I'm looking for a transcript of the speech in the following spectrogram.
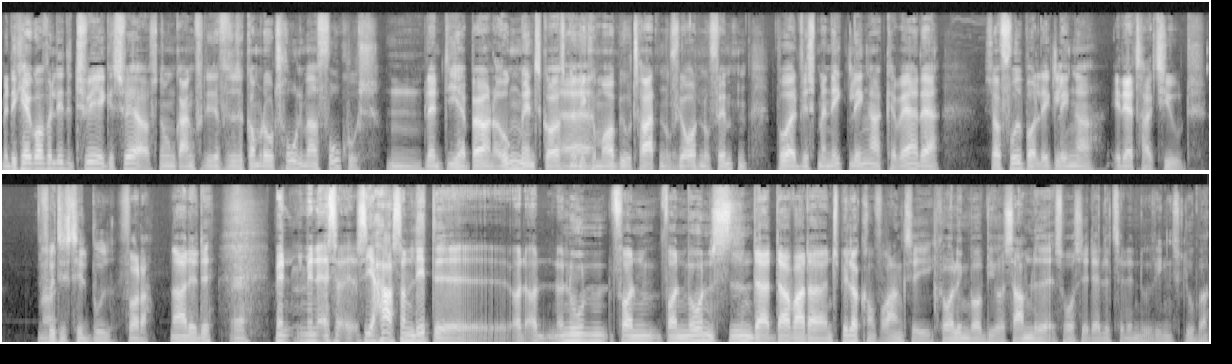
Men det kan jo godt være lidt et tvækket svært nogle gange, fordi der, for så kommer der utrolig meget fokus mm. blandt de her børn og unge mennesker også, ja. når de kommer op i U13, U14, U15, på at hvis man ikke længere kan være der, så er fodbold ikke længere et attraktivt fritidstilbud for dig. Nej, det er det. Ja. Men, men altså, altså, jeg har sådan lidt, øh, og, og nu for en, for en måned siden, der, der var der en spillerkonference i Kolding, hvor vi var samlet af så set alle talentudviklingsklubber.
